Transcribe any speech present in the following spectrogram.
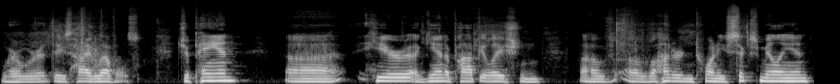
where we're at these high levels. Japan, uh, here again, a population of, of 126 million,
